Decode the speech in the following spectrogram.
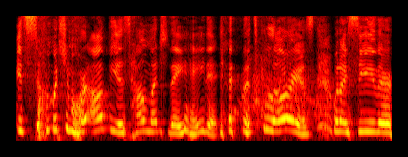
it's so much more obvious how much they hate it. it's glorious when I see their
